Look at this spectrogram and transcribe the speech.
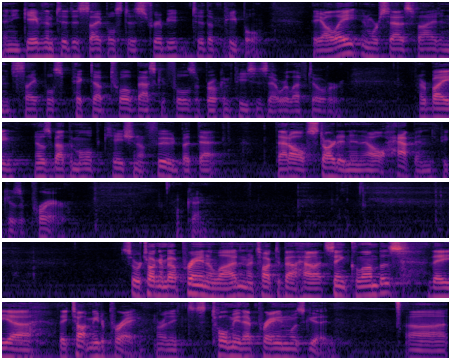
Then he gave them to disciples to distribute to the people. They all ate and were satisfied, and the disciples picked up 12 basketfuls of broken pieces that were left over. Everybody knows about the multiplication of food, but that, that all started and it all happened because of prayer. Okay. So we're talking about praying a lot, and I talked about how at St. Columba's they, uh, they taught me to pray, or they told me that praying was good. Uh,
